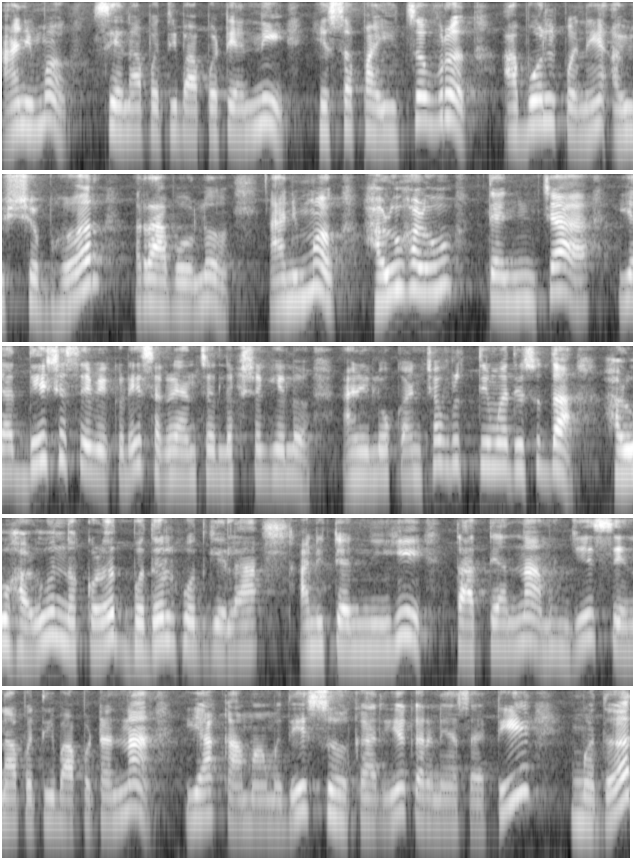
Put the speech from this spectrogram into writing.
आणि मग सेनापती बापट यांनी हे सफाईचं व्रत आबोलपणे आयुष्यभर राबवलं. आणि मग हळूहळू त्यांच्या या देशसेवेकडे सगळ्यांचं लक्ष गेलं. आणि लोकांच्या वृत्तीमध्ये सुद्धा हळूहळू नकळत बदल होत गेला. आणि त्यांनीही तात्यांना म्हणजे सेनापती बापटांना या कामामध्ये सहकार्य करण्यासाठी मदत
